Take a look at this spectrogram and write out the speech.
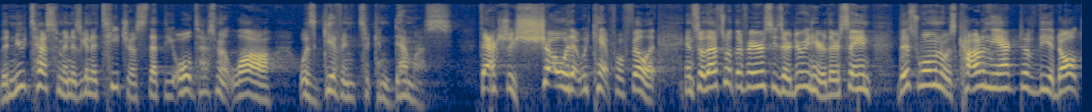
The New Testament is going to teach us that the Old Testament law was given to condemn us to actually show that we can't fulfill it. And so that's what the Pharisees are doing here. They're saying this woman was caught in the act of, the adult,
